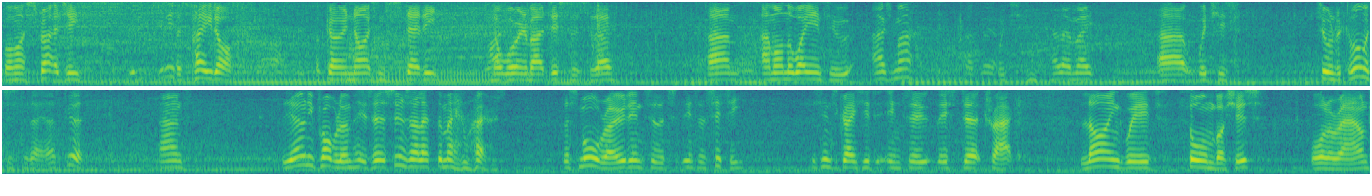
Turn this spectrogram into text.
Well, my strategy has paid off of going nice and steady, not worrying about distance today. Um, I'm on the way into Ajmer, which, hello mate, uh, which is 200 kilometers today, that's good. And the only problem is that as soon as I left the main road, the small road into the, into the city disintegrated into this dirt track lined with thorn bushes all around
